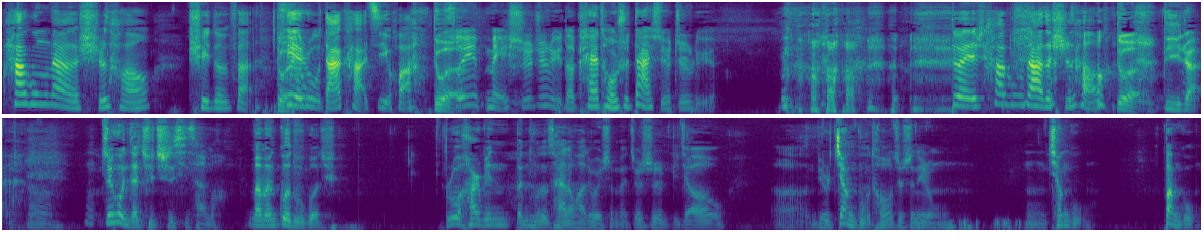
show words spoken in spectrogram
哈工大的食堂吃一顿饭，列入打卡计划。对，所以美食之旅的开头是大学之旅。对，哈工大的食堂。对，第一站，嗯，最后你再去吃西餐嘛，慢慢过渡过去。如果哈尔滨本土的菜的话，就会什么，就是比较呃，比如酱骨头，就是那种嗯腔骨、棒骨，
